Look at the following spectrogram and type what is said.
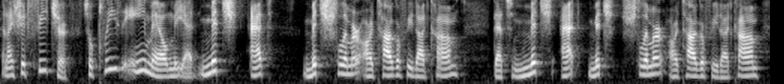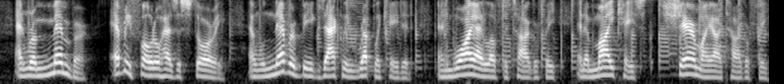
and I should feature. So please email me at mitch at mitchschlimerartography.com. That's mitch at mitchschlimerartography.com. And remember, every photo has a story and will never be exactly replicated, and why I love photography, and in my case, share my artography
